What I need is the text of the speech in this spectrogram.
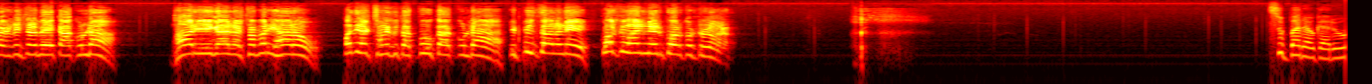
ప్రకటించడమే కాకుండా భారీగా నష్టపరిహారం పది లక్షలకు తక్కువ కాకుండా ఇప్పించాలని కోర్టు వారిని నేను కోరుకుంటున్నాను. సుబ్బారావు గారు.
